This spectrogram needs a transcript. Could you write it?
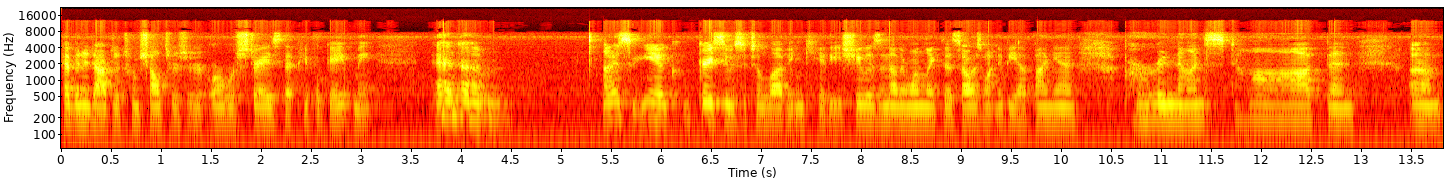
have been adopted from shelters or, or were strays that people gave me. And um, I was, you know, Gracie was such a loving kitty. She was another one like this, always wanting to be up on you and purring nonstop. And um,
